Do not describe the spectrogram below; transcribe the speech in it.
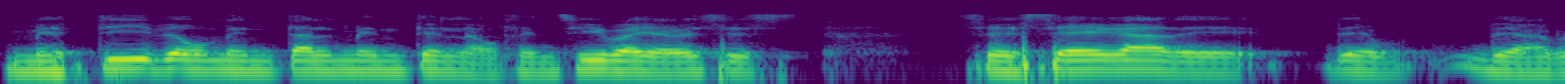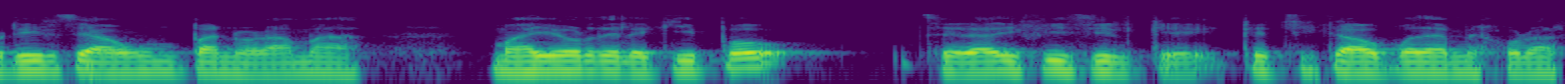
metido mentalmente en la ofensiva y a veces se cega de, de, de abrirse a un panorama mayor del equipo, será difícil que, que Chicago pueda mejorar.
